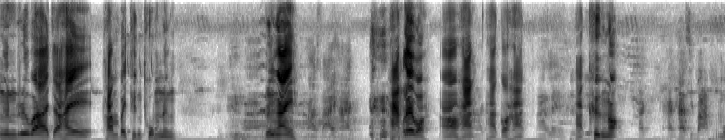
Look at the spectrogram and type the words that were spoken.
เงินหรือว่าจะให้ทำไปถึงทุ่มหนึ่งหรือไง มาสายหักหักเลยบ่เอาหักหักก็หักนั่นเลยหักครึ่งเนาะหักหักห้าสิบบาทหมู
